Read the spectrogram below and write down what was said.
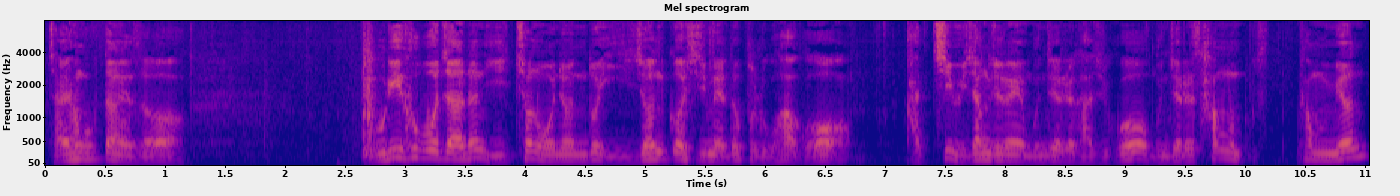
자유한국당에서 우리 후보자는 2005년도 이전 것임에도 불구하고 같이 위장전의 문제를 가지고 문제를 삼, 삼 으면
